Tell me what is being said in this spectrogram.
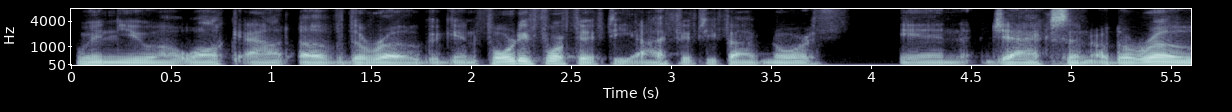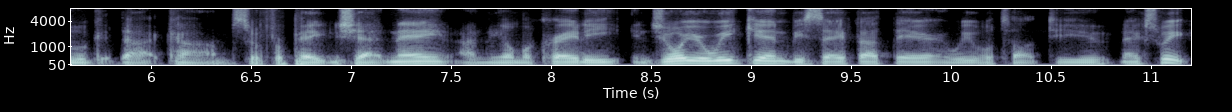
when you uh, walk out of the Rogue. Again, 4450 I-55 North in Jackson or the therogue.com. So for Peyton Chatagnier, I'm Neal McCready. Enjoy your weekend. Be safe out there, and we will talk to you next week.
